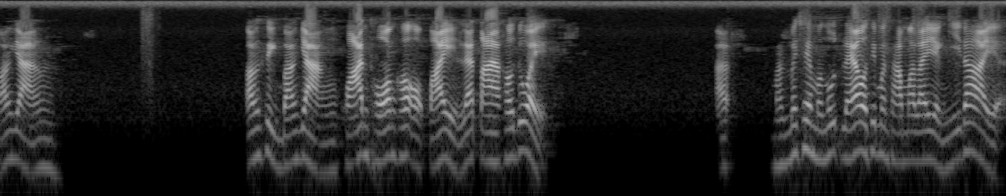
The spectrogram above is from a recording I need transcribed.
บางอย่าง บางสิ่งบางอย่างคว้านท้องเขาออกไป และตาเขาด้วยอะมันไม่ใช่มนุษย์แล้วที่มันทำอะไรอย่างนี้ได้อะ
